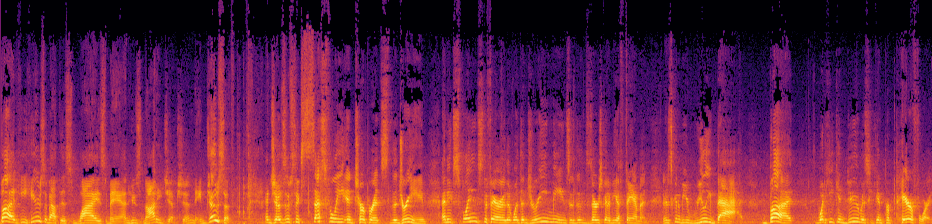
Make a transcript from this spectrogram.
But he hears about this wise man who's not Egyptian named Joseph. And Joseph successfully interprets the dream and explains to Pharaoh that what the dream means is that there's going to be a famine and it's going to be really bad. But what he can do is he can prepare for it.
